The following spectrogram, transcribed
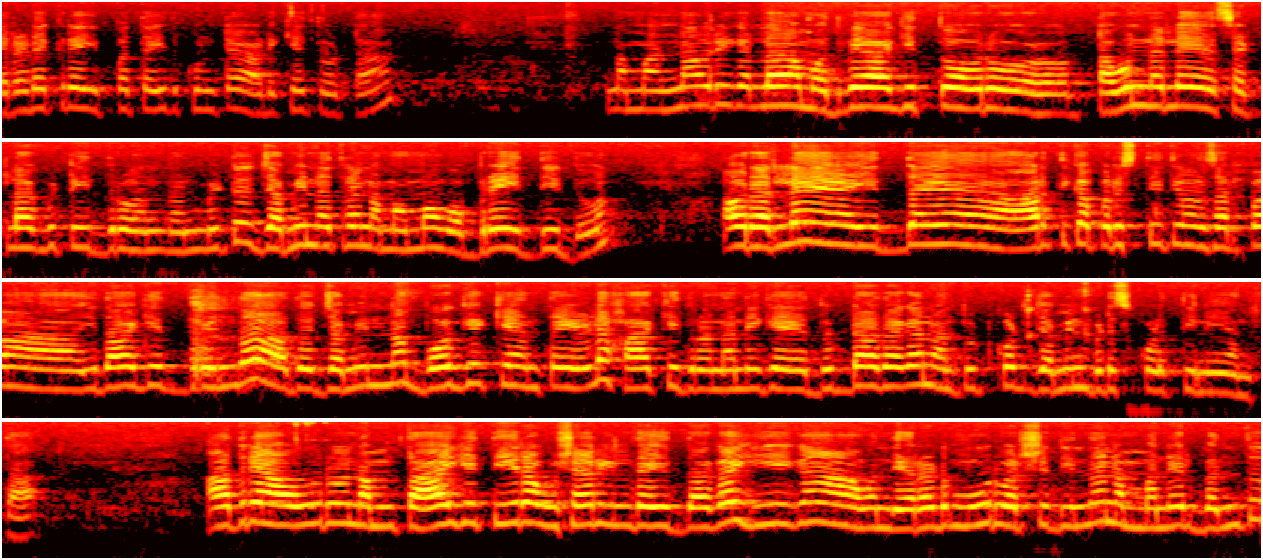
ಎರಡು ಎಕರೆ ಇಪ್ಪತ್ತೈದು ಕುಂಟೆ ಅಡಿಕೆ ತೋಟ. ನಮ್ಮ ಅಣ್ಣವರಿಗೆಲ್ಲ ಮದುವೆ ಆಗಿತ್ತು, ಅವರು ಟೌನ್ನಲ್ಲೇ ಸೆಟ್ಲ್ ಆಗಿಬಿಟ್ಟಿದ್ರು ಅಂತ ಅಂದ್ಬಿಟ್ಟು ಜಮೀನ್ ಹತ್ರ ನಮ್ಮಮ್ಮ ಒಬ್ಬರೇ ಇದ್ದಿದ್ದು. ಅವರಲ್ಲೇ ಇದ್ದ ಆರ್ಥಿಕ ಪರಿಸ್ಥಿತಿ ಒಂದು ಸ್ವಲ್ಪ ಇದಾಗಿದ್ದರಿಂದ ಅದು ಜಮೀನನ್ನ ಭೋಗ್ಯಕ್ಕೆ ಅಂತ ಹೇಳಿ ಹಾಕಿದ್ರು. ನನಗೆ ದುಡ್ಡಾದಾಗ ನಾನು ದುಡ್ಡು ಕೊಟ್ಟು ಜಮೀನು ಬಿಡಿಸ್ಕೊಳ್ತೀನಿ ಅಂತ. ಆದರೆ ಅವರು ನಮ್ಮ ತಾಯಿಗೆ ತೀರಾ ಹುಷಾರಿಲ್ಲದೆ ಇದ್ದಾಗ ಈಗ ಒಂದು ಎರಡು ಮೂರು ವರ್ಷದಿಂದ ನಮ್ಮ ಮನೇಲಿ ಬಂದು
